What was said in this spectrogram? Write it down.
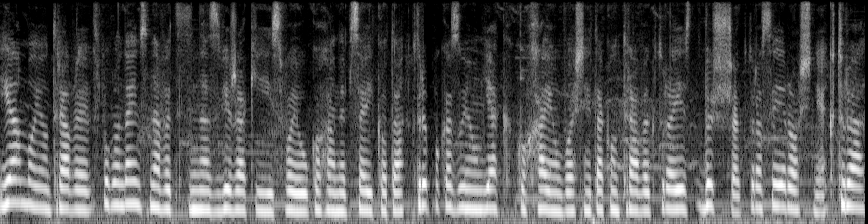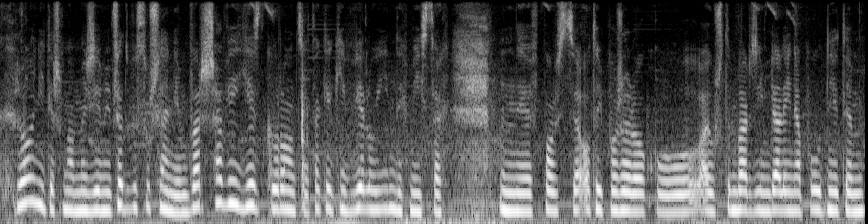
Ja moją trawę, spoglądając nawet na zwierzaki swoje ukochane psa i kota, które pokazują, jak kochają właśnie taką trawę, która jest wyższa, która sobie rośnie, która chroni też mamy ziemię przed wysuszeniem. W Warszawie jest gorąco, tak jak i w wielu innych miejscach mm, w Polsce o tej porze roku, a już tym bardziej im na południe, tym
